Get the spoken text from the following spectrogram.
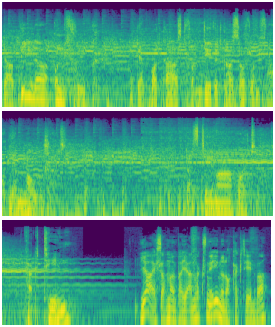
Stabiler Unfug. Der Podcast von David Grassoff und Fabian Mauruschat. Das Thema heute. Kakteen. Ja, ich sag mal, in ein paar Jahren wachsen ja eh nur noch Kakteen, wa?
